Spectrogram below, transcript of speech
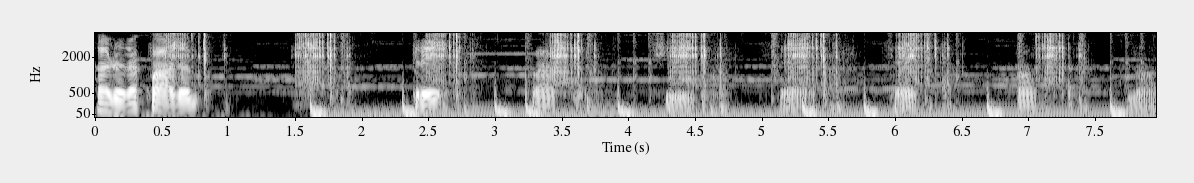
allora qua 3 4 5 6 7 8 9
